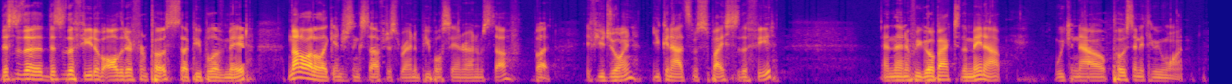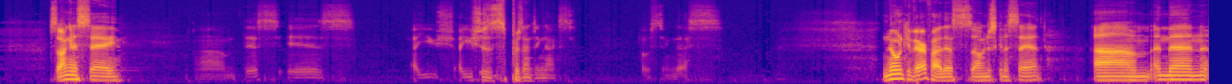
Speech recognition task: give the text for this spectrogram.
This is the this is the feed of all the different posts that people have made. Not a lot of like interesting stuff, just random people saying random stuff, but if you join, you can add some spice to the feed. And then if we go back to the main app, we can now post anything we want. So I'm going to say, um, this is Ayush. Ayush is presenting next, posting this. No one can verify this, so I'm just going to say it. Um, and then,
